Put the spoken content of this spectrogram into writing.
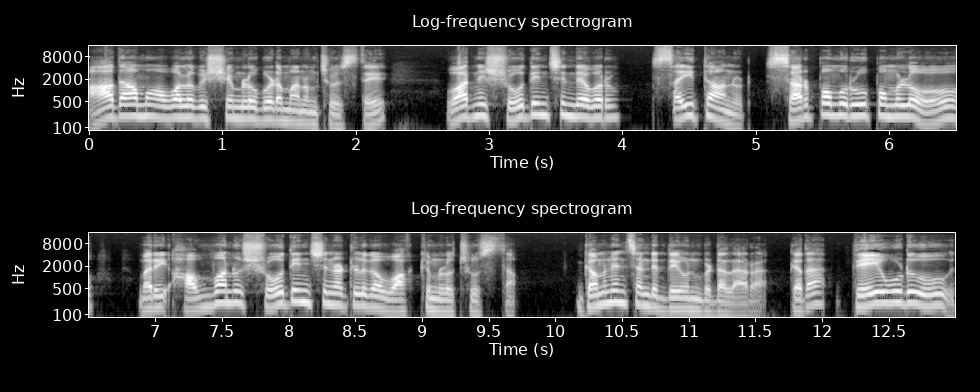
ఆదాము అవ్వల విషయంలో కూడా మనం చూస్తే వారిని శోధించింది ఎవరు? సైతానుడు. సర్పము రూపంలో మరి హవ్వను శోధించినట్లుగా వాక్యంలో చూస్తాం. గమనించండి దేవుని బిడ్డలారా కదా? దేవుడు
